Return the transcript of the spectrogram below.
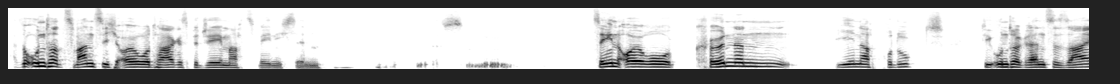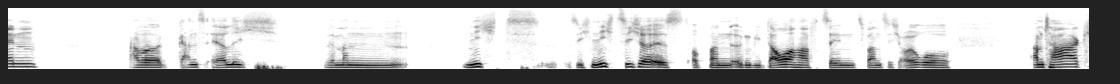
Also unter 20 Euro Tagesbudget macht es wenig Sinn. 10 Euro können je nach Produkt die Untergrenze sein. Aber ganz ehrlich, wenn man nicht, sich nicht sicher ist, ob man irgendwie dauerhaft 10, 20 Euro am Tag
